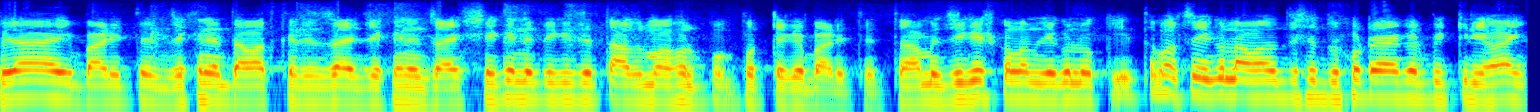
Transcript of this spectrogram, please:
প্রায় বাড়িতে যেখানে দাওয়াত খেতে যায়, যেখানে যায়, সেখানে দেখি যে তাজমহল প্রত্যেকের বাড়িতে। তো আমি জিজ্ঞেস করলাম যে এগুলো কি? তো বলছে, এগুলো আমাদের দেশে দুশো টাকা করে বিক্রি হয়।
